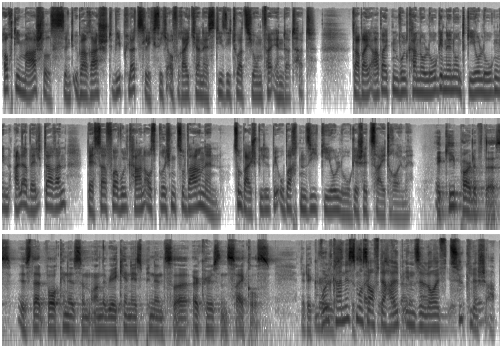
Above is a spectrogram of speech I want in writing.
Auch die Marshalls sind überrascht, wie plötzlich sich auf Reykjanes die Situation verändert hat. Dabei arbeiten Vulkanologinnen und Geologen in aller Welt daran, besser vor Vulkanausbrüchen zu warnen. Zum Beispiel beobachten sie geologische Zeiträume. A key part of this is that volcanism on the Reykjanes Peninsula occurs in cycles. Vulkanismus auf der Halbinsel läuft zyklisch ab.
